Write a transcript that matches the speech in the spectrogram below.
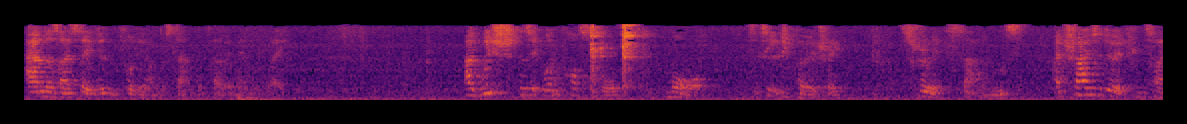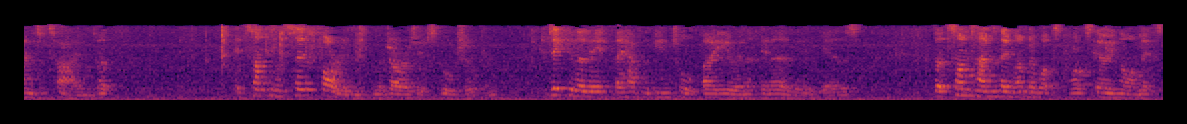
and as I say, didn't fully understand the poem anyway. I wish that it were possible more to teach poetry through its sounds. I try to do it from time to time, but it's something so foreign to the majority of school children, particularly if they haven't been taught by you in, in earlier years that sometimes they wonder what's, what's going on. It's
